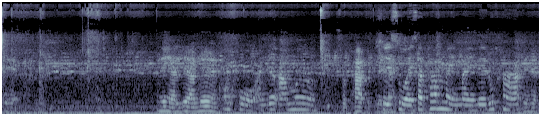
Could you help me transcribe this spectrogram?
เนี่ยนี่งานเดือนเมื่อโอ้โหอันเดอร์อาร์เมอร์สภาพแบบนี้นะสวยๆสภาพใหม่ๆเลยลูกค้านี่ฮะ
